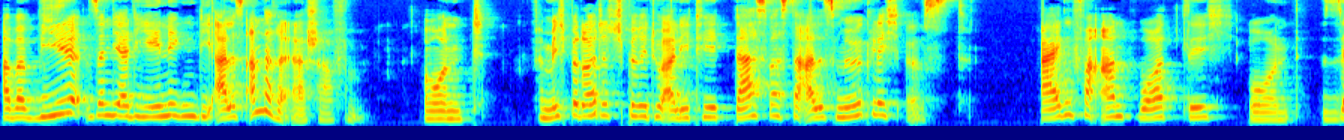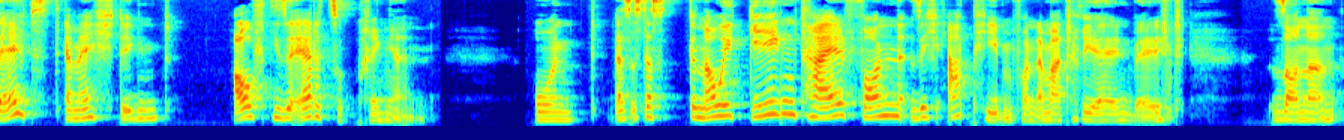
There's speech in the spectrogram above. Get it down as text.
Aber wir sind ja diejenigen, die alles andere erschaffen. Und für mich bedeutet Spiritualität das, was da alles möglich ist. Eigenverantwortlich und selbstermächtigend auf diese Erde zu bringen. Und das ist das genaue Gegenteil von sich abheben von der materiellen Welt, sondern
